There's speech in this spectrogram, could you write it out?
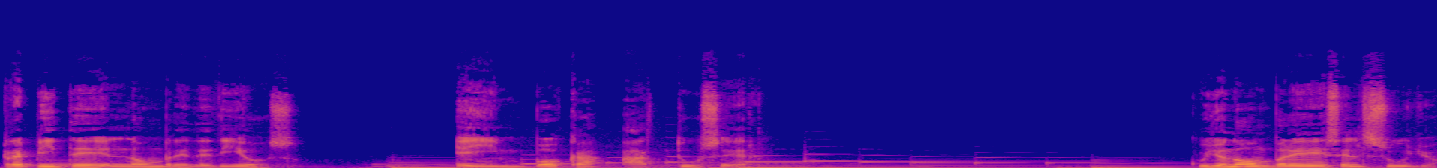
Repite el nombre de Dios e invoca a tu ser cuyo nombre es el suyo.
